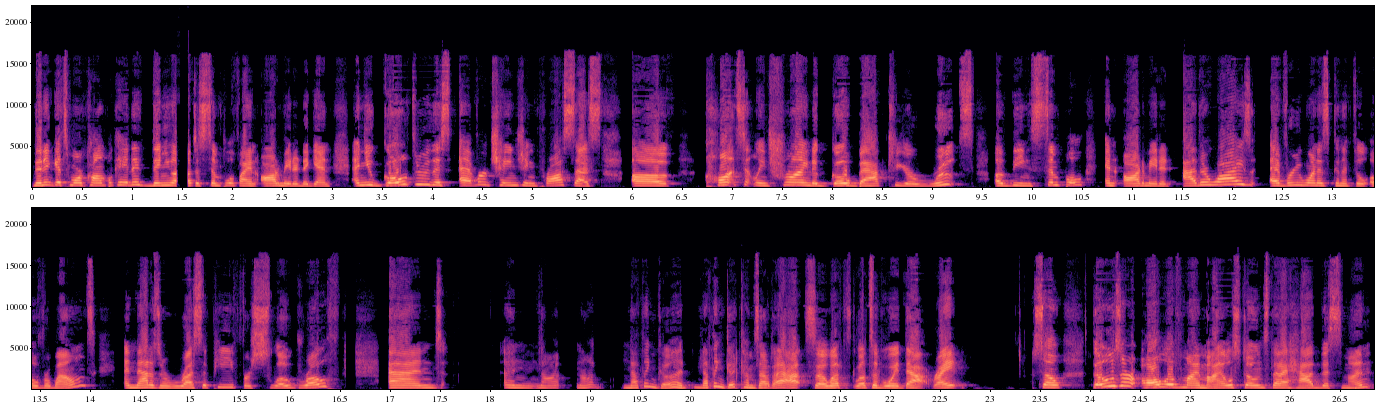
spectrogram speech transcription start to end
Then it gets more complicated, then you have to simplify and automate it again. And you go through this ever-changing process of constantly trying to go back to your roots of being simple and automated. Otherwise, everyone is going to feel overwhelmed, and that is a recipe for slow growth and and not not nothing good. Nothing good comes out of that. So let's let's avoid that, right? So those are all of my milestones that I had this month.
